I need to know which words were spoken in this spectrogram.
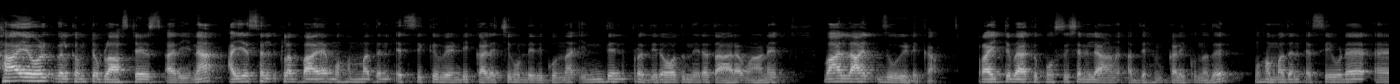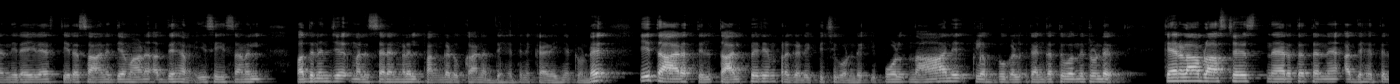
Hi all welcome to blasters arena I S L ക്ലബായ മുഹമ്മദൻ എസ്സിക്ക് വേണ്ടി കളിച്ചുകൊണ്ടിരിക്കുന്ന ഇന്ത്യൻ പ്രതിരോധ നിര താരമാണ് വാലാൽ ജൂയിഡിക്ക റൈറ്റ് ബാക്ക് പൊസിഷനിലാണ് അദ്ദേഹം കളിക്കുന്നത്. മുഹമ്മദൻ എസ്സിയുടെ നിരയിലെ സ്ഥിര സാന്നിധ്യമാണ് അദ്ദേഹം ഈ സീസണിൽ പതിനഞ്ച് മത്സരങ്ങളിൽ പങ്കെടുക്കാൻ അദ്ദേഹത്തിന് കഴിഞ്ഞിട്ടുണ്ട്. ഈ താരത്തിൽ താല്പര്യം പ്രകടിപ്പിച്ചുകൊണ്ട് ഇപ്പോൾ നാല് ക്ലബ്ബുകൾ രംഗത്ത് വന്നിട്ടുണ്ട്. കേരള ബ്ലാസ്റ്റേഴ്സ് നേരത്തെ തന്നെ അദ്ദേഹത്തിൽ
